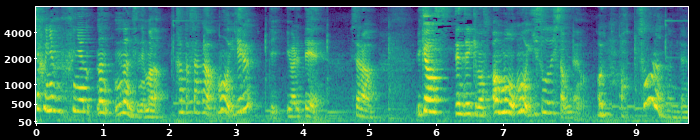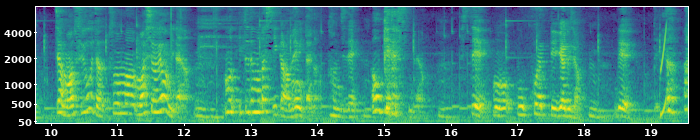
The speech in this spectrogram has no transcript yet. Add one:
ちゃふにゃふにゃななんですねまだ。監督さんが「もういける?」って言われてそしたら「いけます。全然いけます。あもうもういきそうでした」みたいな「ああそうなんだ」みたいな「じゃあ回すよじゃあそのまま回しようよ」みたいな。もういつでも出していいからねみたいな感じで「うん。あ OK です」みたいな。してもうこうこうやってやるじゃん。うん。でで「ああ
